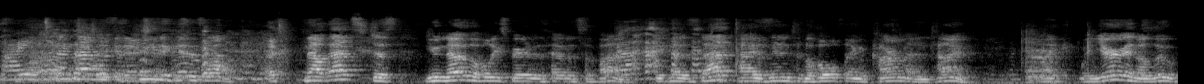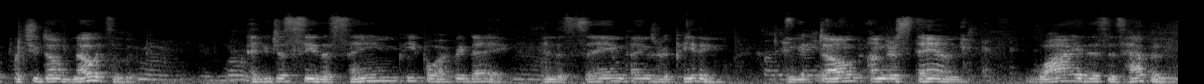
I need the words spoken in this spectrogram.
And that was the key to get us out. Now that's just, you know the Holy Spirit is having some fun because that ties into the whole thing of karma and time. Like when you're in a loop, but you don't know it's a loop, hmm. And you just see the same people every day and the same things repeating, and you don't understand why this is happening.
